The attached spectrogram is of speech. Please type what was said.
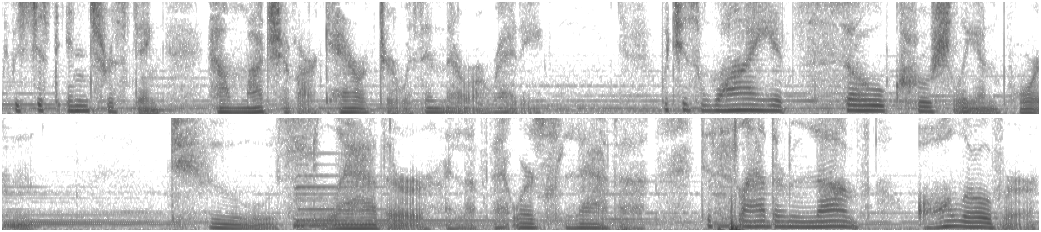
it was just interesting how much of our character was in there already, which is why it's so crucially important to slather. I love that word slather. To slather love all over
